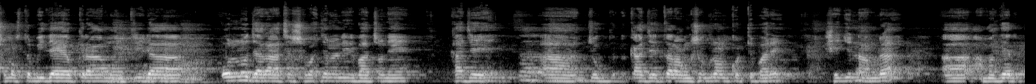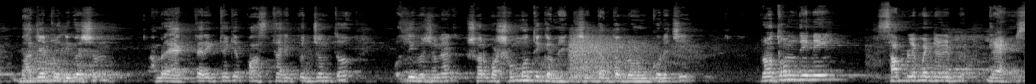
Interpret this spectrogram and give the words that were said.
সমস্ত বিধায়করা, মন্ত্রীরা, অন্য যারা আছে সবাই যেন নির্বাচনে কাজে যোগ, কাজে তারা অংশগ্রহণ করতে পারে। সেই জন্য আমরা আমাদের বাজেট অধিবেশন আমরা এক তারিখ থেকে পাঁচ তারিখ পর্যন্ত অধিবেশনের সর্বসম্মতিক্রমে সিদ্ধান্ত গ্রহণ করেছি। প্রথম দিনেই সাপ্লিমেন্টারি গ্র্যান্টস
